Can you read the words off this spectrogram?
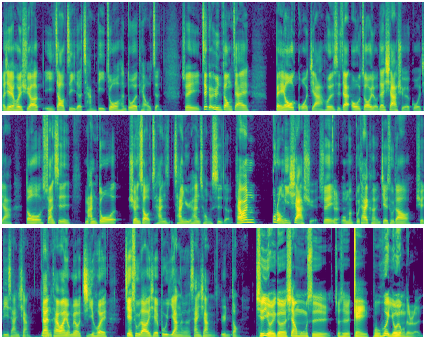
而且会需要依照自己的场地做很多的调整。所以这个运动在北欧国家或者是在欧洲有在下雪的国家，都算是蛮多选手参参与和从事的。台湾不容易下雪，所以我们不太可能接触到雪地三项。但台湾有没有机会？接触到一些不一样的三项运动，其实有一个项目是，就是给不会游泳的人，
